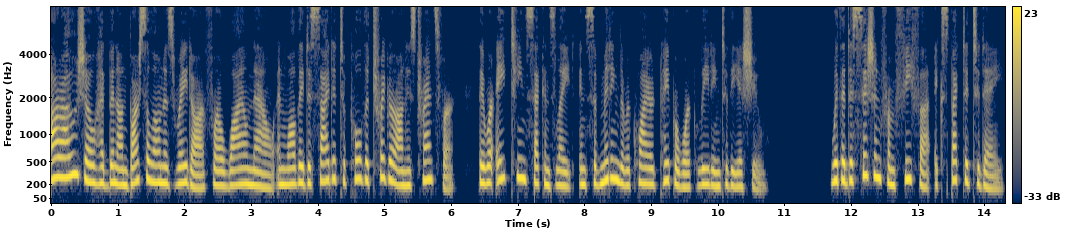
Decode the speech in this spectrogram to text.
Araujo had been on Barcelona's radar for a while now and while they decided to pull the trigger on his transfer, they were 18 seconds late in submitting the required paperwork leading to the issue. With a decision from FIFA expected today,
